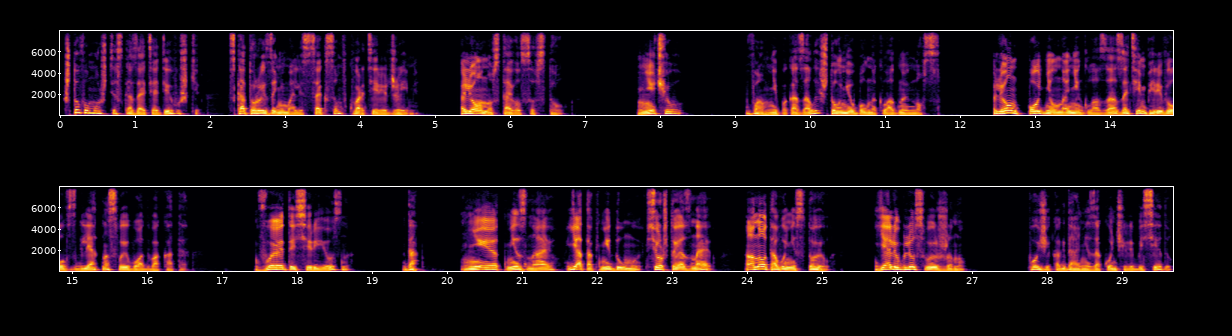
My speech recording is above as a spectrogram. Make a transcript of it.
Что вы можете сказать о девушке, с которой занимались сексом в квартире Джейми? Леон уставился в стол. Ничего. Вам не показалось, что у нее был накладной нос? Леон поднял на них глаза, затем перевел взгляд на своего адвоката. «Вы это серьезно?» «Да». «Нет, не знаю. Я так не думаю. Все, что я знаю, оно того не стоило. Я люблю свою жену». Позже, когда они закончили беседу,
